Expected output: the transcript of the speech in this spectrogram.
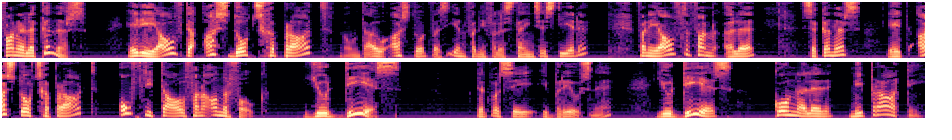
van hulle kinders het die helfte Asdods gepraat. Nou onthou Asdod was een van die Filistynse stede. Van die helfte van hulle se kinders het Asdods gepraat of die taal van 'n ander volk. Judees. Dit wil sê Hebreëus, né? Judees kon hulle nie praat nie.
